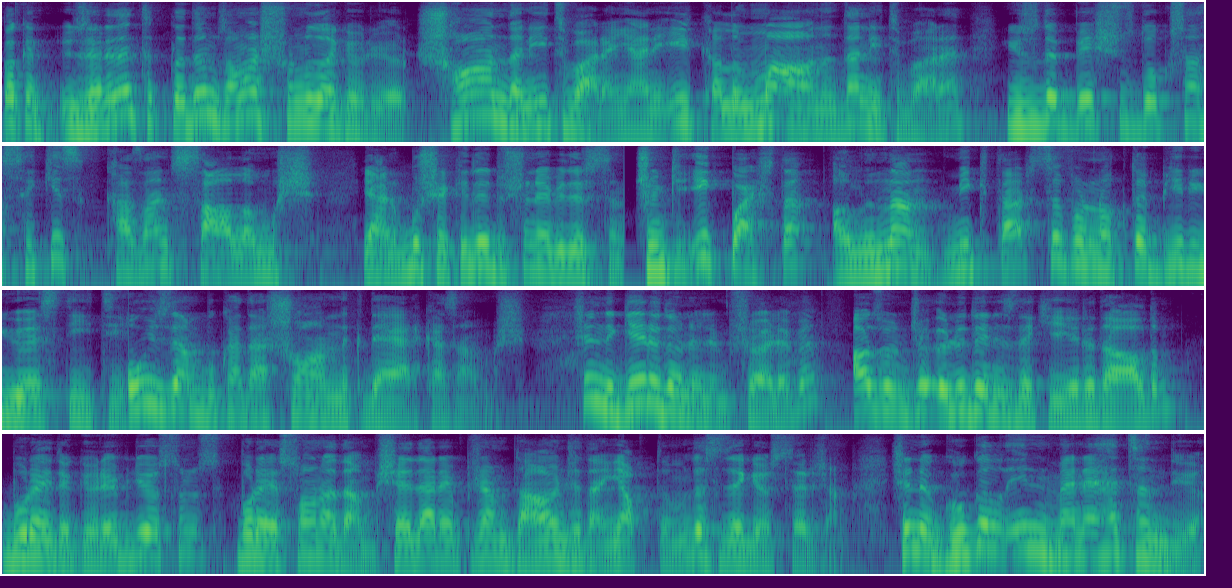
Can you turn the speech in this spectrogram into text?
Bakın üzerine tıkladığım zaman şunu da görüyorum. Şu andan itibaren yani ilk alınma anından itibaren %598 kazanç sağlamış. Yani bu şekilde düşünebilirsin. Çünkü ilk başta alınan miktar 0.1 USDT. O yüzden bu kadar şu anlık değer kazanmış. Şimdi geri dönelim şöyle bir. Az önce Ölüdeniz'deki yeri de aldım. Burayı da görebiliyorsunuz. Buraya sonradan bir şeyler yapacağım. Daha önceden yaptığımı da size göstereceğim. Şimdi Google in Manhattan diyor.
